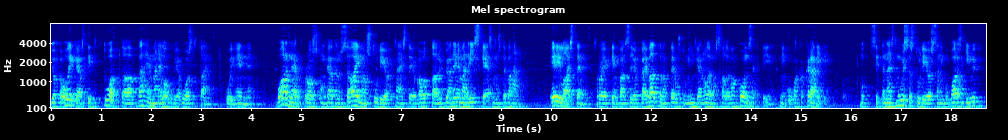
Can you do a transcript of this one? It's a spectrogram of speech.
jotka oikeasti tuottaa vähemmän elokuvia vuosittain kuin ennen. Warner Bros. on käytännössä ainoa studio näistä, joka ottaa nykyään enemmän riskejä semmoisten vähän erilaisten projektien kanssa, jotka ei välttämättä perustu mihinkään olemassa olevaan konseptiin, niin kuin vaikka Gravity. Mutta sitten näissä muissa studioissa, niin kuin varsinkin nyt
